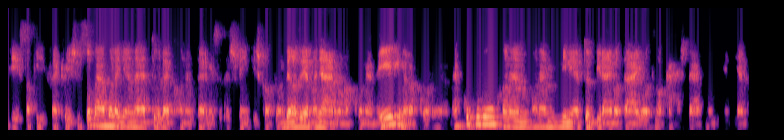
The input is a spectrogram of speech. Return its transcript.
északi fekvési szobában legyen lehetőleg, hanem természetes fényt is kapjon. De azért, ha nyár van, akkor ne déli, mert akkor megkukulunk, hanem, hanem minél több irányba tájolt lakás. Tehát mondjuk egy ilyen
